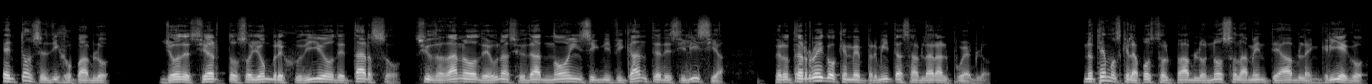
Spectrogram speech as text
Entonces dijo Pablo, Yo de cierto soy hombre judío de Tarso, ciudadano de una ciudad no insignificante de Cilicia, pero te ruego que me permitas hablar al pueblo. Notemos que el apóstol Pablo no solamente habla en griego,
